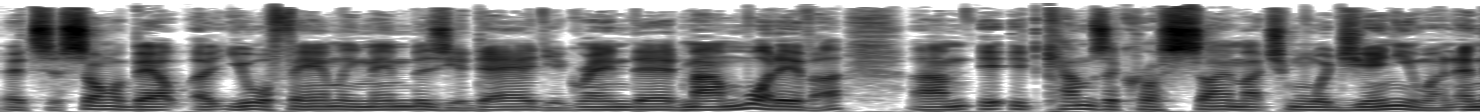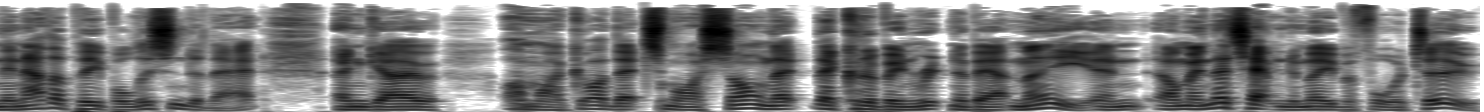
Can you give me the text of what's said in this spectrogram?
it's a song about uh, your family members, your dad, your granddad, mum, whatever, um, it, it comes across so much more genuine. And then other people listen to that and go, oh my God, that's my song. That that could have been written about me. And I mean, that's happened to me before too.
